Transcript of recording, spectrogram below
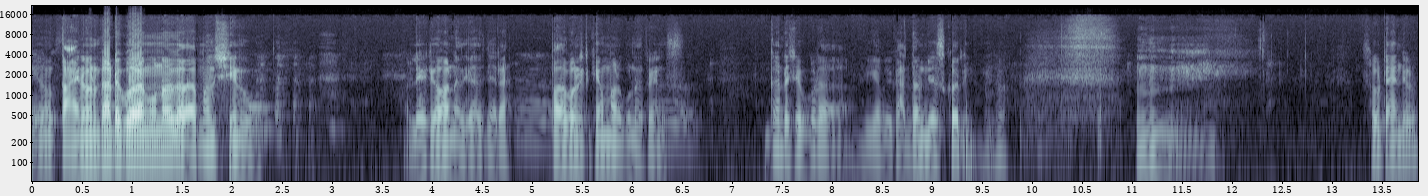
ఏమో తాయినోని కంటే ఘోరంగా ఉన్నావు కదా మనిషి నువ్వు. లేట్గా ఉన్నది కదా జర. పదకొండింటికేమో అనుకున్నది ఫ్రెండ్స్ గంట సేపు కూడా ఇక మీకు అర్థం చేసుకోరు. సో టైం చూడు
